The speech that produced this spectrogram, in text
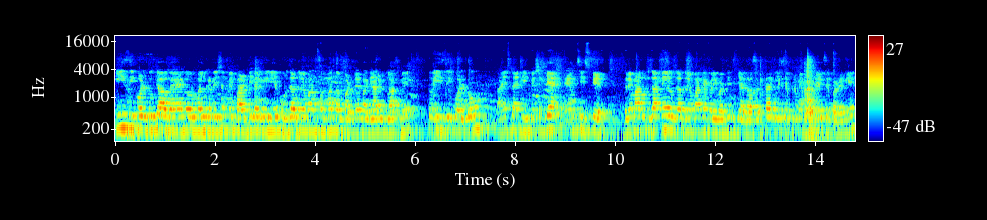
इज़ इक्वल टू क्या होगा है? नॉर्मल कंडीशन में पार्टिकल के लिए ऊर्जा द्रव्यमान संबंध हम पढ़ते हैं ग्यारहवीं क्लास में। तो is equal to Einstein equation क्या है? एम सी स्क्वेयर द्रव्यमान ऊर्जा में ऊर्जा द्रव्यमान में परिवर्तित किया जा सकता है। अगले चैप्टर में हम डिटेल से पढ़ेंगे।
